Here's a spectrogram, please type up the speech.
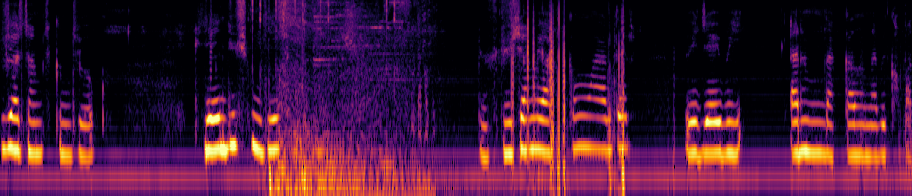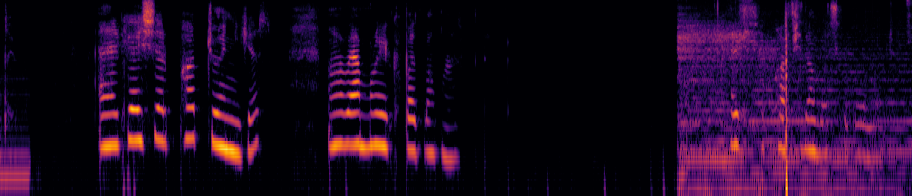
Düşersem sıkıntı yok. Güzel düşmedi. Düştüysem hakkım vardır. Videoyu bir yarım dakikalığına bir kapatıyorum. Arkadaşlar PUBG oynayacağız. Ama ben burayı kapatmam lazım. Arkadaşlar PUBG'den başka bir oynayacağız.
